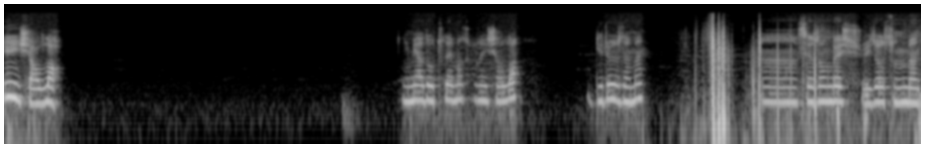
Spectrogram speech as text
İnşallah. Ya da 30 elmas olur inşallah. Giriyoruz hemen. Eee, sezon 5 videosunu ben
